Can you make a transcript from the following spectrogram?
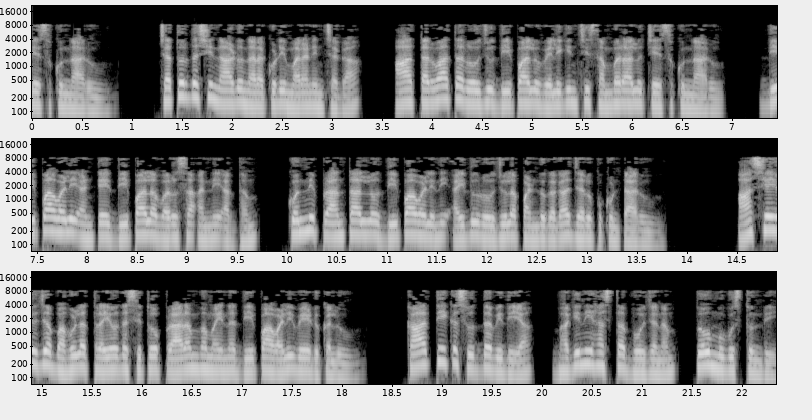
చేసుకున్నారు. చతుర్దశి నాడు నరకుడి మరణించగా ఆ తర్వాత రోజు దీపాలు వెలిగించి సంబరాలు చేసుకున్నారు. దీపావళి అంటే దీపాల వరుస అన్ని అర్థం. కొన్ని ప్రాంతాల్లో దీపావళిని ఐదు రోజుల పండుగగా జరుపుకుంటారు. ఆశయుజ బహుళ త్రయోదశితో ప్రారంభమైన దీపావళి వేడుకలు. కార్తీక శుద్ధ విధియ భగినిహస్త భోజనం తో ముగుస్తుంది.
